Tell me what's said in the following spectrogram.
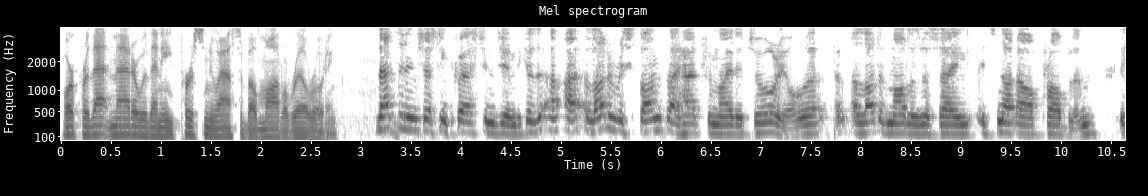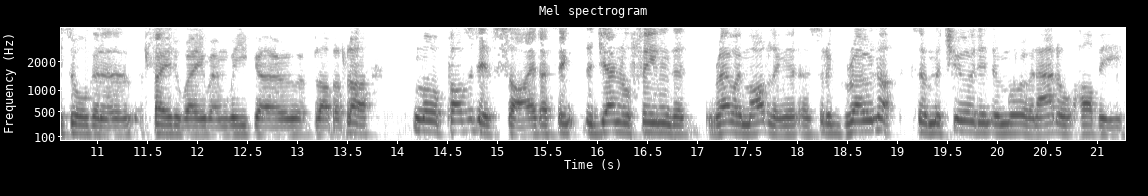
or for that matter, with any person who asks about model railroading? That's an interesting question, Jim, because a, a, lot of response I had from my editorial, a, a lot of modelers were saying it's not our problem. It's all going to fade away when we go, blah, blah, blah more positive side, I think the general feeling that railway modelling has sort of grown up, sort of matured into more of an adult hobby,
